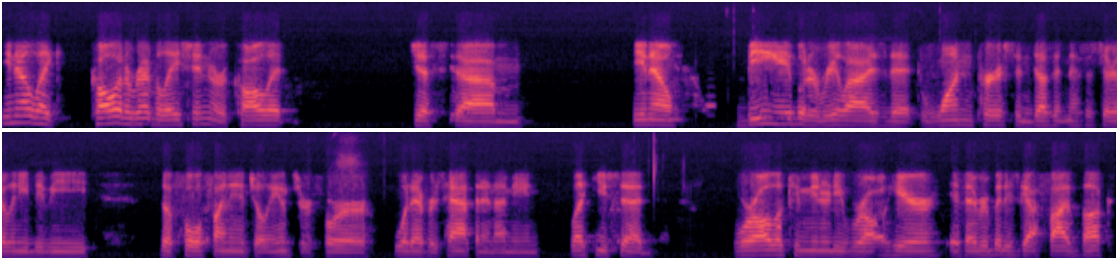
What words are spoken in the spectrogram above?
you know like call it a revelation or call it just um, you know being able to realize that one person doesn't necessarily need to be the full financial answer for whatever's happening. I mean, like you said, we're all a community. We're all here. If everybody's got five bucks,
